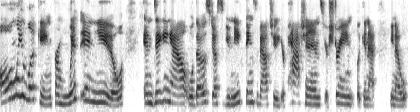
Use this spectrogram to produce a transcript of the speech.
only looking from within you and digging out, well, those just unique things about you, your passions, your strength, looking at you know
